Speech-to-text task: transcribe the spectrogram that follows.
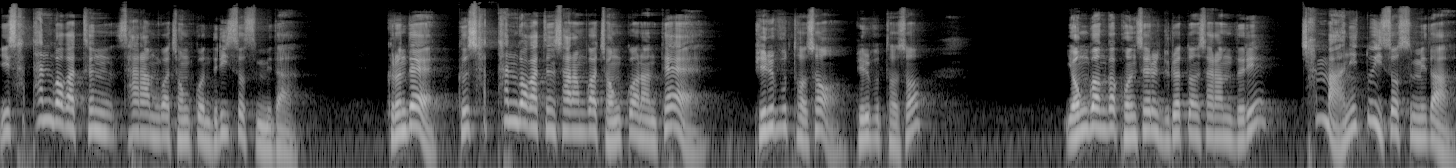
이 사탄과 같은 사람과 정권들이 있었습니다. 그런데 그 사탄과 같은 사람과 정권한테 빌붙어서 빌붙어서 영광과 권세를 누렸던 사람들이 참 많이 또 있었습니다.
